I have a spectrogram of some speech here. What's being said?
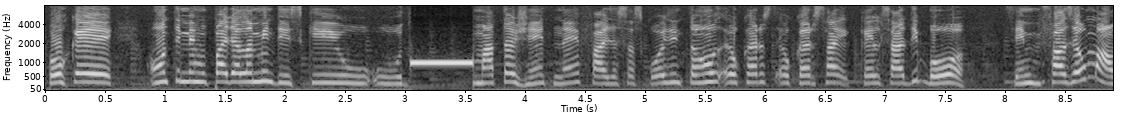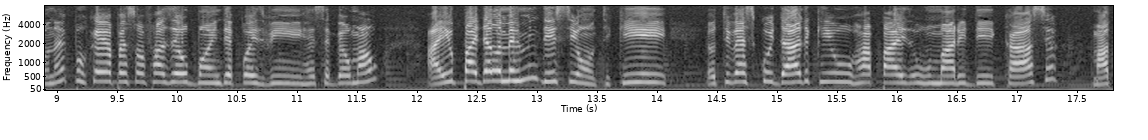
Porque ontem mesmo o pai dela me disse que o, o mata gente, né? Faz essas coisas, então eu quero, eu quero sair, que ele saia de boa, sem me fazer o mal, né? Porque a pessoa fazer o banho e depois vir receber o mal. Aí o pai dela mesmo me disse ontem que eu tivesse cuidado que o rapaz, o marido de Cássia, mat,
